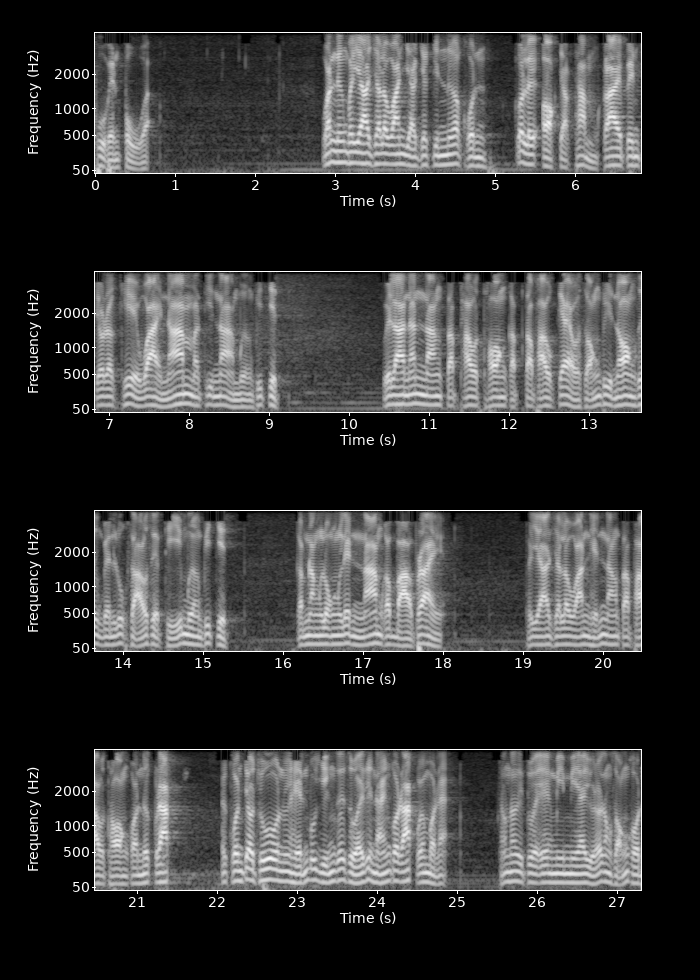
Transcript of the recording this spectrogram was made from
ผู้เป็นปู่อะวันหนึ่งพญาชลวันอยากจะกินเนื้อคน ก็เลยออกจากถ้ำกลายเป็นจระเข้ว่ายน้ำมาที่หน้าเมืองพิจิตรเวลานั้นนางตะเภาทองกับตะเภาแก้วสองพี่น้องซึ่งเป็นลูกสาวเศรษฐีเมืองพิจิตรกำลังลงเล่นน้ำกับบ่าวไพร่พญาชลวันเห็นนางตะเภาทองก็นึกรักไอ้คนเจ้าชู้เห็นผู้หญิงสวยๆที่ไหนก็รักไปหมดแหละทั้งที่ตัวเองมีเมียอยู่แล้วทั้งสองคน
